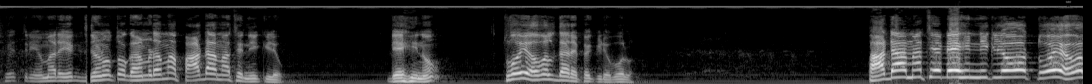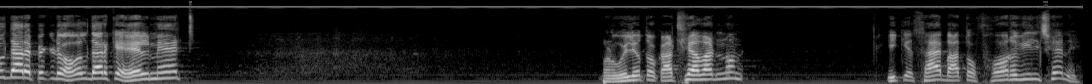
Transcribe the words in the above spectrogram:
છેત્રી, અમારે એક જણો તો ગામડામાં પાડા માથે નીકળ્યો. દેહીનો તોય હવલદારે પકડ્યો, બોલો. પાડા માથે બેહીને નીકળ્યો, તોય હવલદારે પકડ્યો. હવલદાર કે હેલ્મેટ. પણ ઓલ્યો તો કાઠિયાવાડ નો ને. ઈ કે, સાહેબ, આ તો ફોર વ્હીલ છે ને.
